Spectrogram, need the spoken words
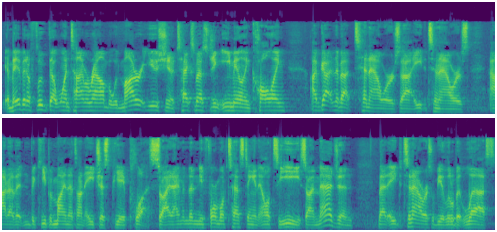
it may have been a fluke that one time around, but with moderate use, you know, text messaging, emailing, calling, I've gotten about 10 hours, uh, 8 to 10 hours out of it, but keep in mind that's on HSPA+. Plus. So I haven't done any formal testing in LTE, so I imagine that 8 to 10 hours will be a little bit less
